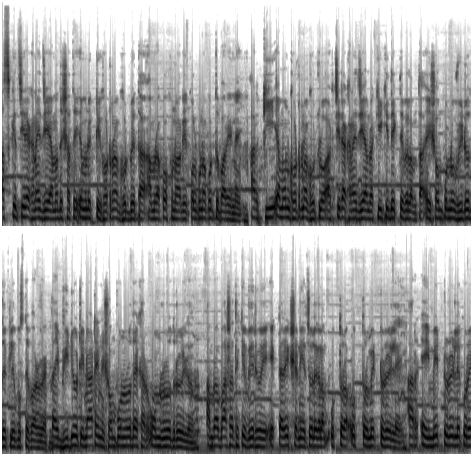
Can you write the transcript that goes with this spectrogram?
আজকে চিড়িয়াখানায় যে আমাদের সাথে এমন একটি ঘটনা ঘটবে তা আমরা কখনো আগে কল্পনা করতে পারি নাই। আর কি এমন ঘটনা ঘটলো আর চিড়িয়াখানায় যে আমরা কি কি দেখতে পেলাম তা এই সম্পূর্ণ ভিডিও দেখলে বুঝতে পারবেন। তাই ভিডিওটি না টেনে সম্পূর্ণ দেখার অনুরোধ রইল। আমরা বাসা থেকে বের হয়ে একটা রিক্সা নিয়ে চলে গেলাম উত্তরা উত্তর মেট্রো রেলে। আর এই মেট্রো রেলে করে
